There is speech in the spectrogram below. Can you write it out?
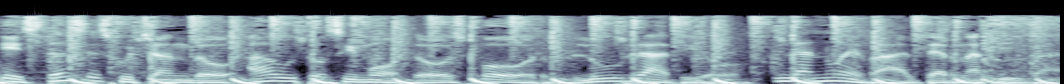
Estás escuchando Autos y Motos por Blue Radio, la nueva alternativa.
